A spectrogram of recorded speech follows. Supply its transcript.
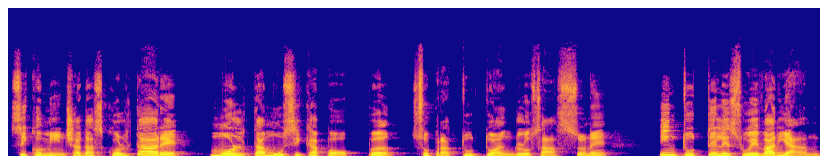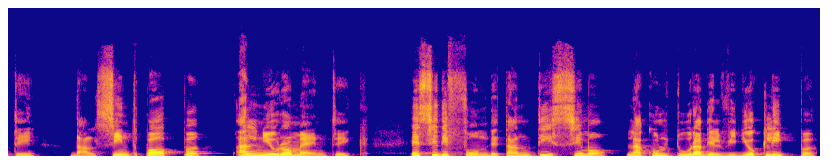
si comincia ad ascoltare molta musica pop soprattutto anglosassone, in tutte le sue varianti, dal synth pop al new romantic, e si diffonde tantissimo la cultura del videoclip,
